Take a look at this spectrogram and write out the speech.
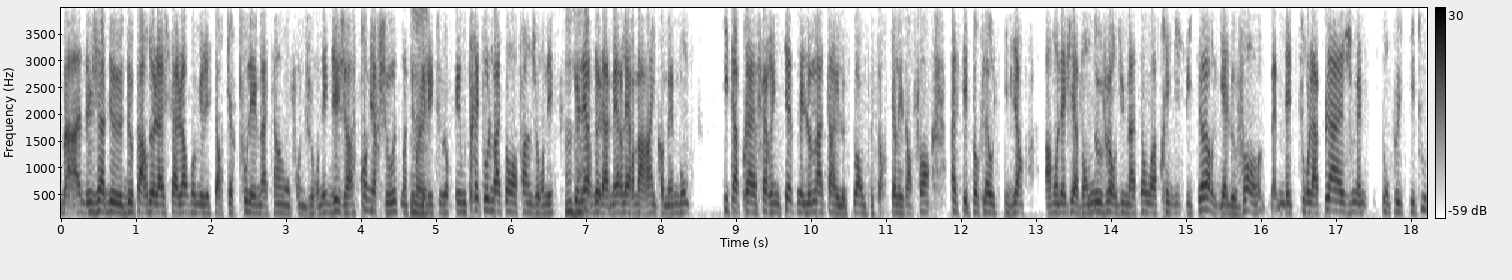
Bah, déjà, de, de, part de la chaleur, il vaut mieux les sortir tous les matins en fin de journée. Déjà, première chose, moi, c'est ce que j'ai toujours fait, ou très tôt le matin en fin de journée, que mhm. l'air de la mer, l'air marin est quand même bon quitte après à faire une pièce, mais le matin et le soir, on peut sortir les enfants. À cette époque-là aussi bien, à mon avis, avant 9 h du matin ou après 18 h il y a le vent, même d'être sur la plage, même sont petits et tout.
